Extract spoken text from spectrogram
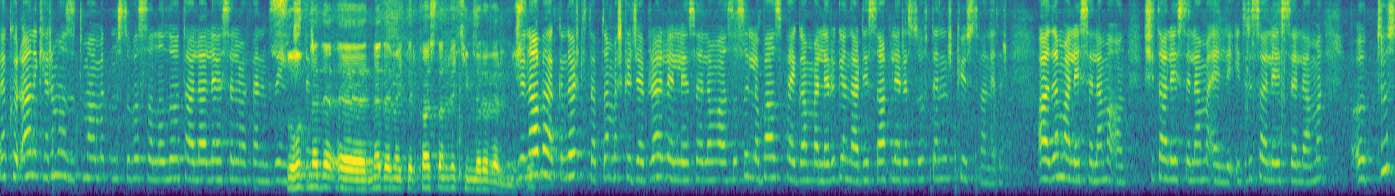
ve Kur'an-ı Kerim Hazreti Muhammed Mustafa sallallahu teala aleyhi ve sellem Efendimiz'e Suhuf inmiştir. ne, de, e, ne demektir? Kaç tane ve kimlere verilmiştir? Cenab-ı Hakk'ın dört kitaptan başka Cebrail Aleyhisselam vasıtasıyla bazı peygamberleri gönderdiği safilere suhuf denir ki 100 tanedir. Adem Aleyhisselam'a 10, Şit Aleyhisselam'a 50, İdris Aleyhisselam'a 30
